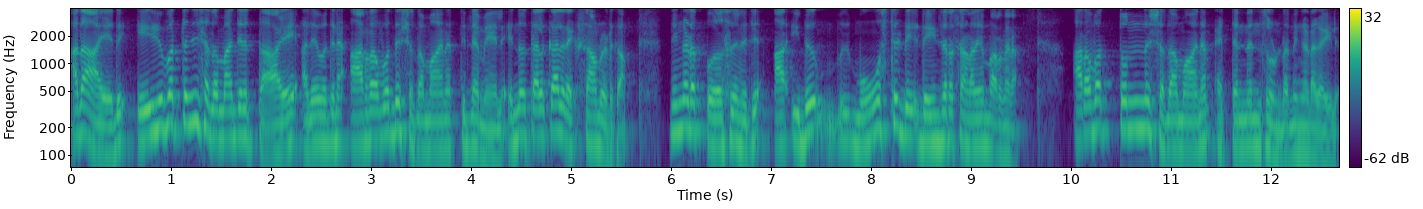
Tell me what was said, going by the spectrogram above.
അതായത് എഴുപത്തഞ്ച് ശതമാനത്തിന് താഴെ അതേപോലെ തന്നെ അറുപത് ശതമാനത്തിന്റെ മേലെ എന്ന് തൽക്കാലം ഒരു എക്സാമ്പിൾ എടുക്കാം. നിങ്ങളുടെ പേഴ്സന്റേജ് ഇത് മോസ്റ്റ് ഡേഞ്ചറസ് ആണ് ഞാൻ പറഞ്ഞുതരാം. അറുപത്തൊന്ന് ശതമാനം അറ്റൻഡൻസ് ഉണ്ട് നിങ്ങളുടെ കയ്യിൽ.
